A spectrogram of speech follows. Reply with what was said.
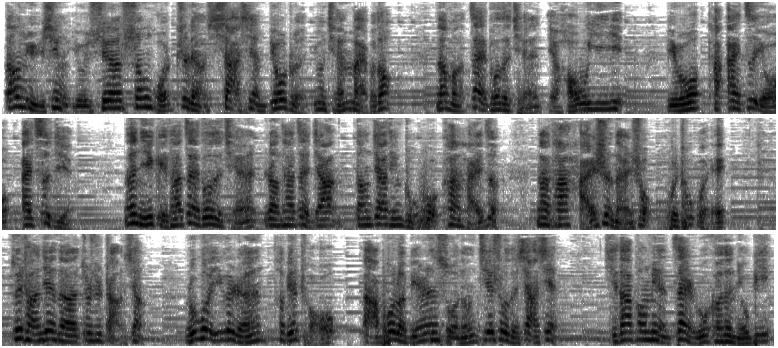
当女性有些生活质量下限标准用钱买不到，那么再多的钱也毫无意义。比如她爱自由、爱刺激，那你给她再多的钱，让她在家当家庭主妇看孩子，那她还是难受，会出轨。最常见的就是长相，如果一个人特别丑，打破了别人所能接受的下限，其他方面再如何的牛逼。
